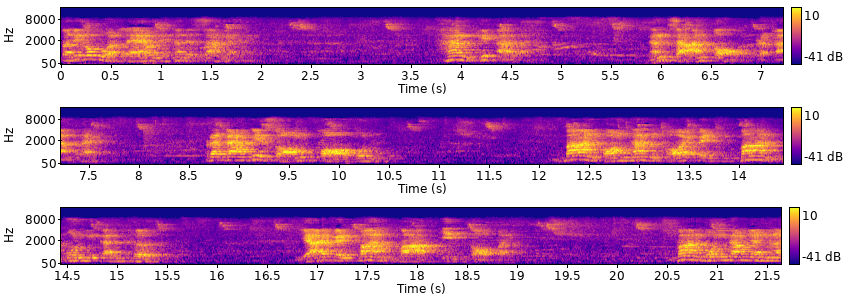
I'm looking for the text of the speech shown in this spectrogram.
ตอนนี้เขาบวชแล้วเนี่ยท่านจะสร้างอย่างไรท่านคิดอะไรนั้นสารต่อประการแรก ประการที่สองก่อบุญ บ้านของท่านขอให้เป็นบ้านบุญกันเถิด ย่าให้เป็นบ้านบาปอีกต่อไป บ้านบุญทำอย่างไร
